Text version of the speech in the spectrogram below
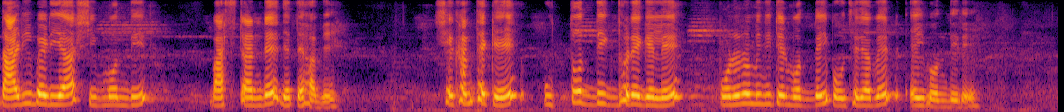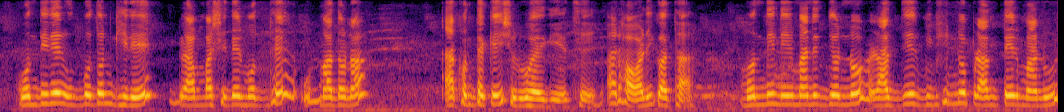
দাড়িবেড়িয়া শিব মন্দির বাস স্ট্যান্ডে যেতে হবে। সেখান থেকে উত্তর দিক ধরে গেলে পনেরো মিনিটের মধ্যেই পৌঁছে যাবেন এই মন্দিরে। মন্দিরের উদ্বোধন ঘিরে গ্রামবাসীদের মধ্যে উন্মাদনা এখন থেকেই শুরু হয়ে গিয়েছে। আর হওয়ারই কথা, মন্দির নির্মাণের জন্য রাজ্যের বিভিন্ন প্রান্তের মানুষ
